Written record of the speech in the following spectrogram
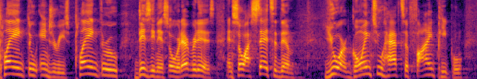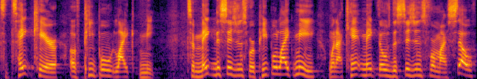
playing through injuries, playing through dizziness or whatever it is. And so I said to them, you are going to have to find people to take care of people like me to make decisions for people like me when I can't make those decisions for myself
